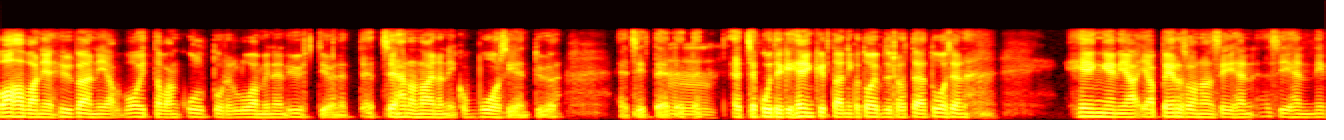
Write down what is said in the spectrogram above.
vahvan ja hyvän ja voittavan kulttuurin luominen yhtiöön, että et sehän on aina niin kuin vuosien työ. Et sitten, et, mm. et, et, et se kuitenkin henkilö tai niin toimitusjohtaja tuo sen hengen ja, ja persoonan siihen, siihen niin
